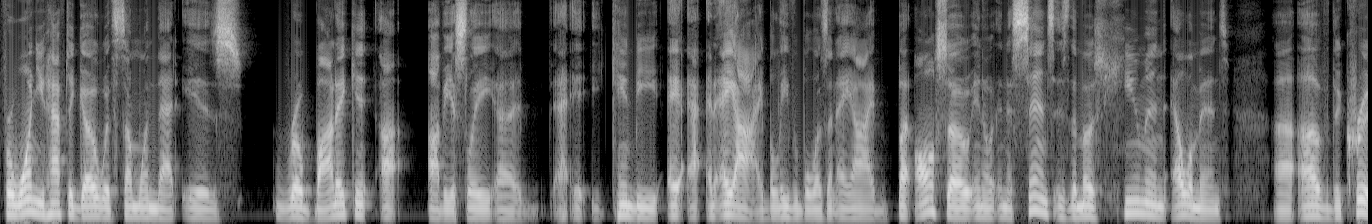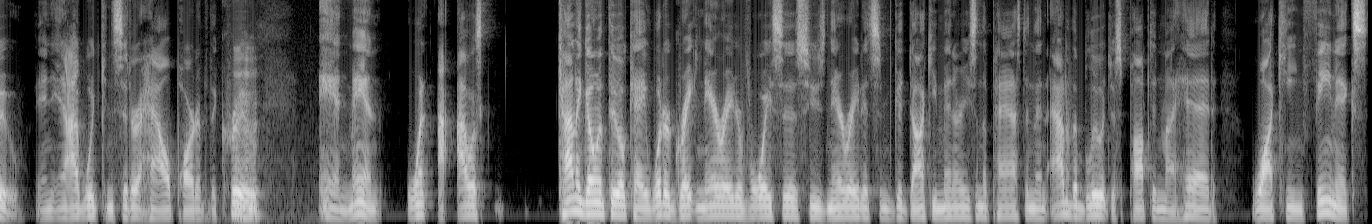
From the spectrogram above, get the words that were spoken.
for one, you have to go with someone that is robotic uh, obviously. Uh, it can be a, an AI, believable as an AI, but also, in a, in a sense, is the most human element uh, of the crew. And, and I would consider Hal part of the crew. And man, when I, I was kind of going through, okay, what are great narrator voices? Who's narrated some good documentaries in the past? And then out of the blue, it just popped in my head, Joaquin Phoenix.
